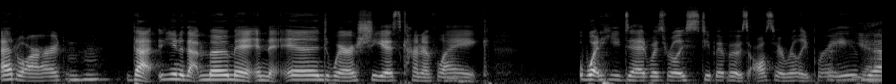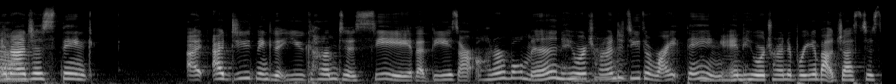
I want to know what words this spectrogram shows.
Edward, Mm-hmm. that you know that moment in the end where she is kind of like, what he did was really stupid, but it was also really brave. Yeah. And I just think. I, I do think that you come to see that these are honorable men who are trying to Mm-hmm. do the right thing and who are trying to bring about justice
